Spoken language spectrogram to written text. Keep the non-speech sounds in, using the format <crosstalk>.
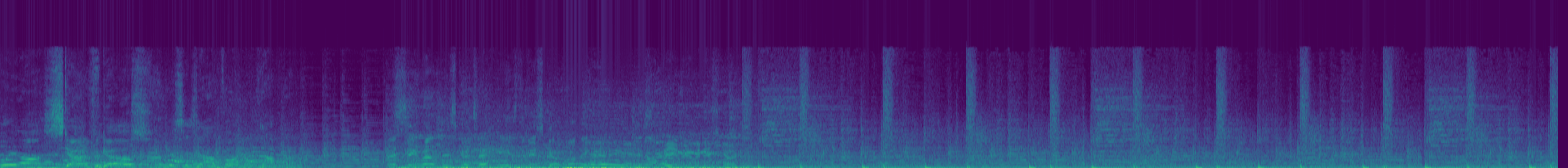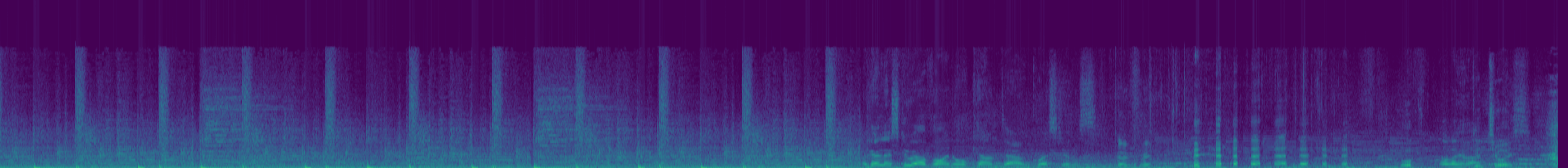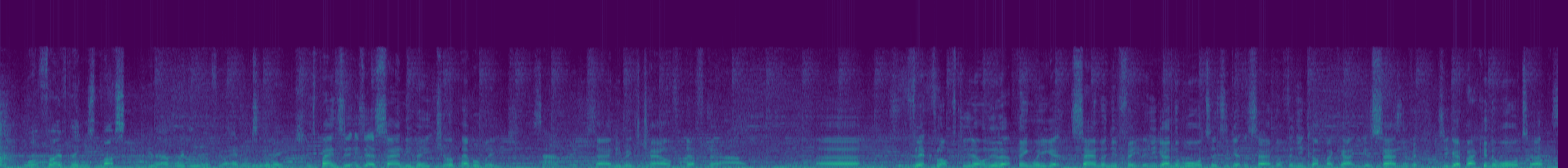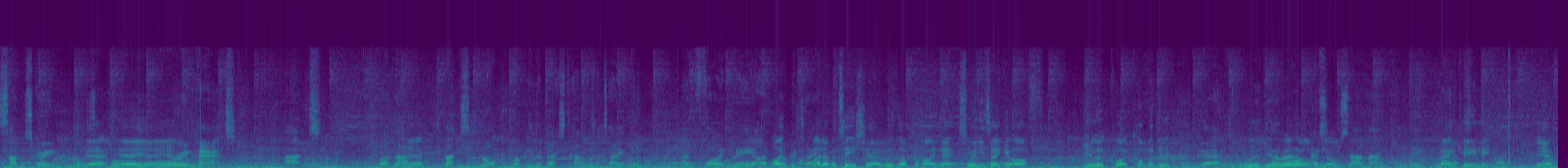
We are Scouting for Girls. and this is our vinyl countdown. Best thing about the discotheque is the disco, I think. It can't be a bit of a disco. Okay, let's do our vinyl countdown questions. Go for it. <laughs> Oh, look at that. Good choice. What five things must you have with you if you're heading to the beach? It depends, is it a sandy beach or a pebble beach? Sandy. Sandy beach towel for definite. Wow. Uh, flip flops, because you don't want to do that thing where you get sand on your feet and you go in the water to get the sand off, then you come back out, you get sand on your feet. So you go back in the water. Sunscreen. also Yeah, yeah, yeah, yeah. boring. Hat. Hat. Like that. Yeah. That's not probably the best hat to take. And finally, I'd I'd, probably take. I'd have a t-shirt with like a high neck, so when you take it off, you look quite comedy. yeah. with your And- red arms. And also a mankini. Mankini. Yeah.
